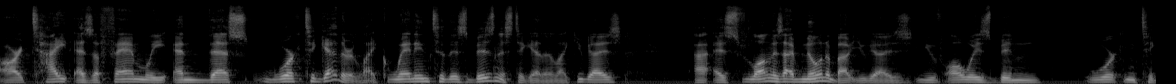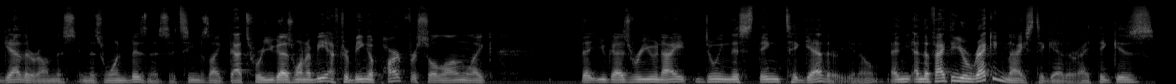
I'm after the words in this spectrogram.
are tight as a family and thus work together like went into this business together. Like you guys uh, as long as i've known about you guys you've always been working together on this in this one business. It seems like that's where you guys want to be after being apart for so long like that you guys reunite doing this thing together you know? And and the fact that you're recognized together i think is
